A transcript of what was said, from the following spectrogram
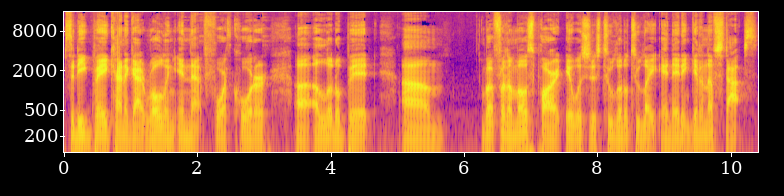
Saddiq Bey kind of got rolling in that fourth quarter uh, a little bit. Um, but for the most part, it was just too little too late. And they didn't get enough stops,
